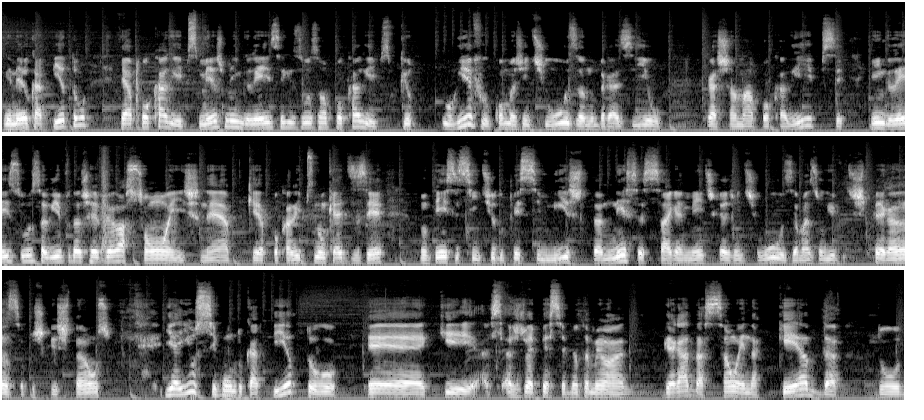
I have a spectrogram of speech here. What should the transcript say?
Primeiro capítulo é Apocalipse. Mesmo em inglês eles usam Apocalipse, porque o, o livro, como a gente usa no Brasil, para chamar Apocalipse, em inglês usa livro das revelações, né? Porque Apocalipse não quer dizer, não tem esse sentido pessimista necessariamente que a gente usa, mas um livro de esperança para os cristãos. E aí o segundo capítulo, é, que a gente vai percebendo também uma gradação aí na queda do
